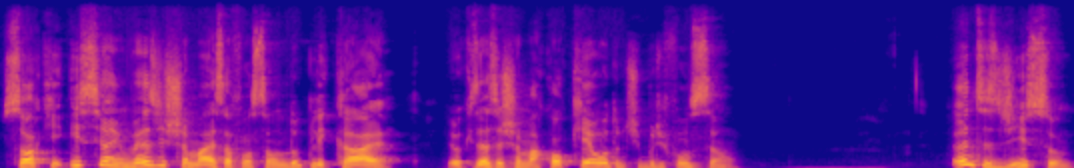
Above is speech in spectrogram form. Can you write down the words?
Só que, e se ao invés de chamar essa função duplicar, eu quisesse chamar qualquer outro tipo de função? Antes disso,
